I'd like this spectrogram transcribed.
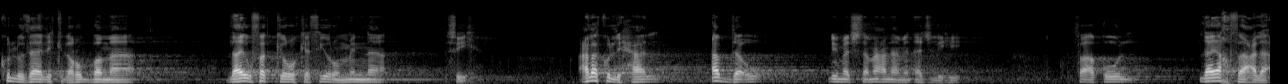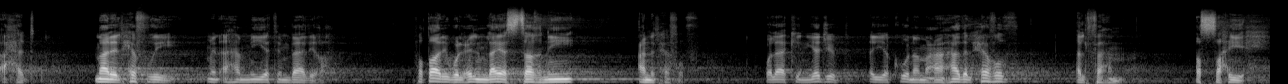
كل ذلك لربما لا يفكر كثير منا فيه. على كل حال أبدأ بما اجتمعنا من أجله. فأقول لا يخفى على أحد ما للحفظ من أهمية بالغة. فطالب العلم لا يستغني عن الحفظ ولكن يجب أن يكون مع هذا الحفظ الفهم الصحيح.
